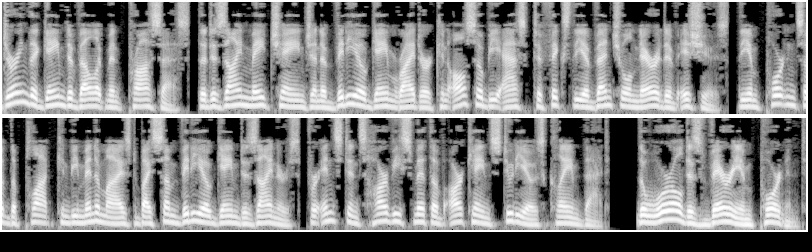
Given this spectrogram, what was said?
During the game development process, the design may change and a video game writer can also be asked to fix the eventual narrative issues. The importance of the plot can be minimized by some video game designers, for instance, Harvey Smith of Arkane Studios claimed that, The world is very important.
